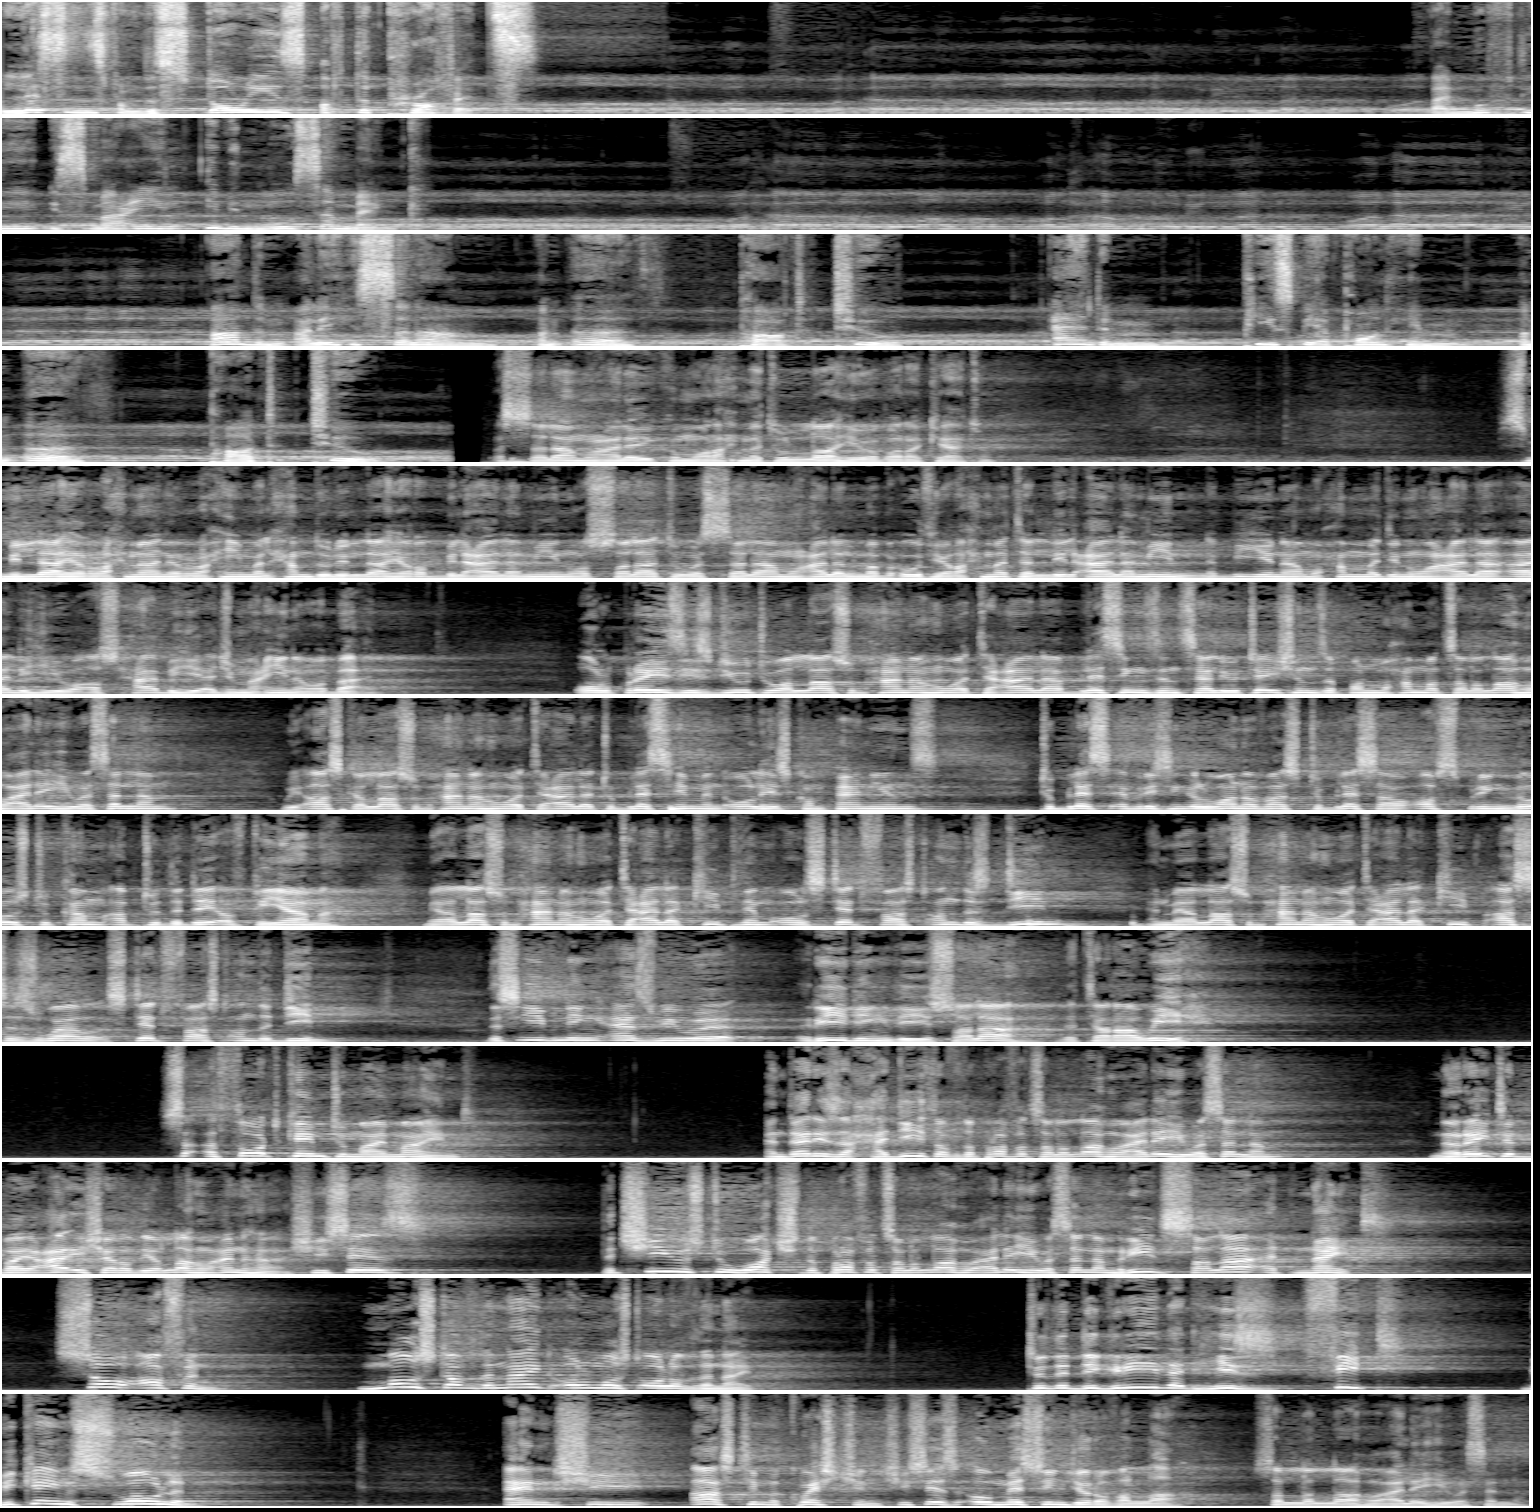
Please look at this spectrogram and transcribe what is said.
lessons from the stories of the prophets by Mufti Ismail ibn Musa Menk. Adam alayhi salam on earth, part 2. Adam, peace be upon him, on earth, part 2. Assalamu alaykum wa rahmatullahi wa barakatuh. بسم الله الرحمن الرحيم الحمد لله رب العالمين والصلاة والسلام على المبعوث رحمة للعالمين نبينا محمد وعلى آله وأصحابه أجمعين وبعد. All praise is due to Allah subhanahu wa ta'ala. Blessings and salutations upon Muhammad sallallahu alayhi wa sallam. We ask Allah subhanahu wa ta'ala to bless him and all his companions, to bless every single one of us, to bless our offspring, those to come up to the day of Qiyamah. May Allah subhanahu wa ta'ala keep them all steadfast on this deen, and may Allah subhanahu wa ta'ala keep us as well steadfast on the deen. This evening, as we were reading the Salah, the Taraweeh, a thought came to my mind, and that is a hadith of the Prophet sallallahu alaihi wasallam, narrated by Aisha radiallahu anha. She says that she used to watch the Prophet sallallahu alaihi wasallam read salah at night, so often, most of the night, almost all of the night, to the degree that his feet became swollen. And she asked him a question. She says, "O Messenger of Allah, sallallahu alaihi wasallam."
